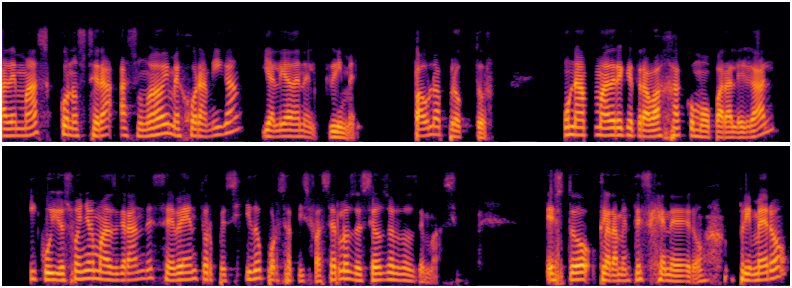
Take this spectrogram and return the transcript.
Además, conocerá a su nueva y mejor amiga y aliada en el crimen, Paula Proctor, una madre que trabaja como paralegal y cuyo sueño más grande se ve entorpecido por satisfacer los deseos de los demás. Esto claramente es género. Primero,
